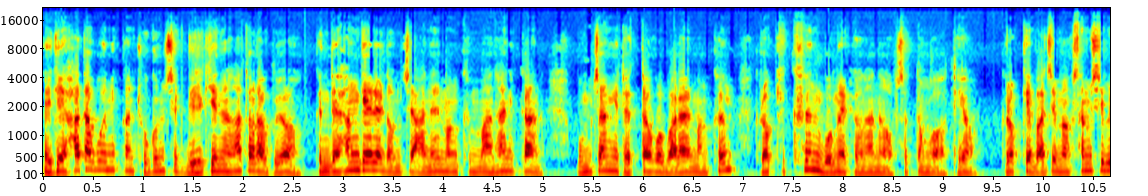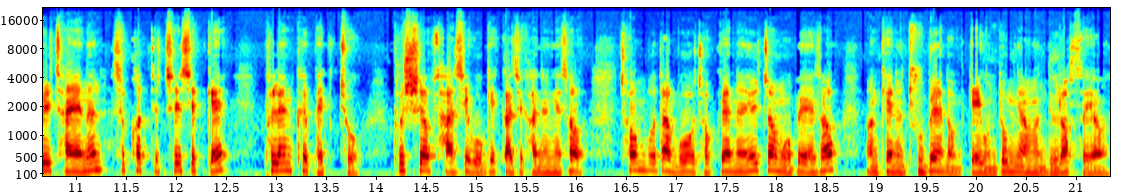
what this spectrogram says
이게 하다 보니까 조금씩 늘기는 하더라고요. 근데 한계를 넘지 않을 만큼만 하니까 몸짱이 됐다고 말할 만큼 그렇게 큰 몸의 변화는 없었던 것 같아요. 그렇게 마지막 30일 차에는 스쿼트 70개, 플랭크 100초, 푸시업 45개까지 가능해서 처음보다 뭐 적게는 1.5배에서 많게는 2배 넘게 운동량은 늘었어요.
